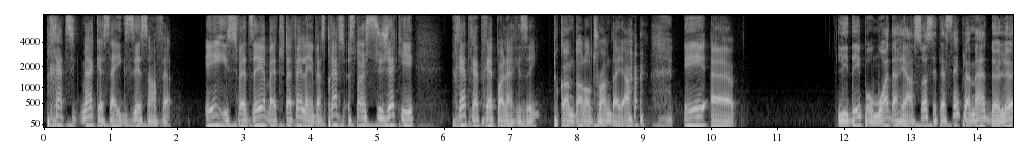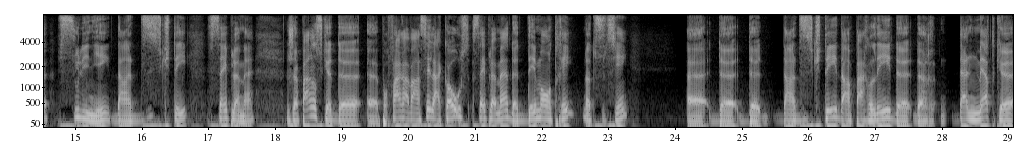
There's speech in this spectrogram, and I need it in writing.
pratiquement que ça existe, en fait. Et il se fait dire ben, tout à fait l'inverse. Bref, c'est un sujet qui est très, très, très polarisé, tout comme Donald Trump d'ailleurs. Et euh, l'idée pour moi derrière ça, c'était simplement de le souligner, d'en discuter simplement. Je pense que de, euh, pour faire avancer la cause, simplement de démontrer notre soutien, euh, de, d'en discuter, d'en parler, de, d'admettre que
